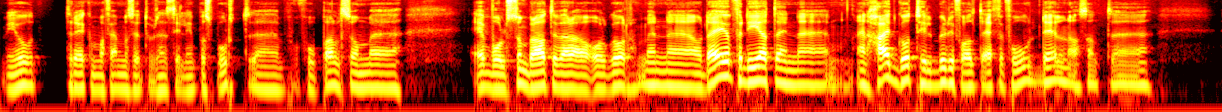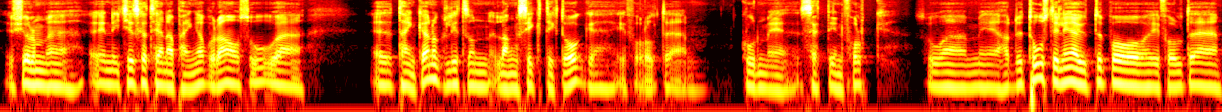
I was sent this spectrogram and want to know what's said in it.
vi er jo 3,75% stilling på sport, eh, på fotball, som eh, er voldsomt bra til å være Ålgård. Men, og det er jo fordi at en, en har et godt tilbud i forhold til FFO-delen. Selv om en ikke skal tjene penger på det. Og så jeg tenker nok litt sånn langsiktig òg, i forhold til eh, hvor vi setter inn folk. Så uh, vi hadde to stillinger ute på i forhold til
